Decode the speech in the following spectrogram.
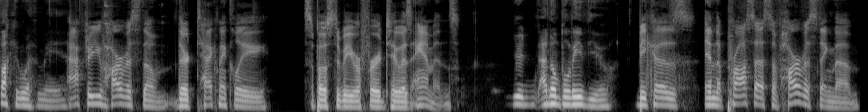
fucking with me. after you harvest them, they're technically supposed to be referred to as almonds You're, I don't believe you. because in the process of harvesting them,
